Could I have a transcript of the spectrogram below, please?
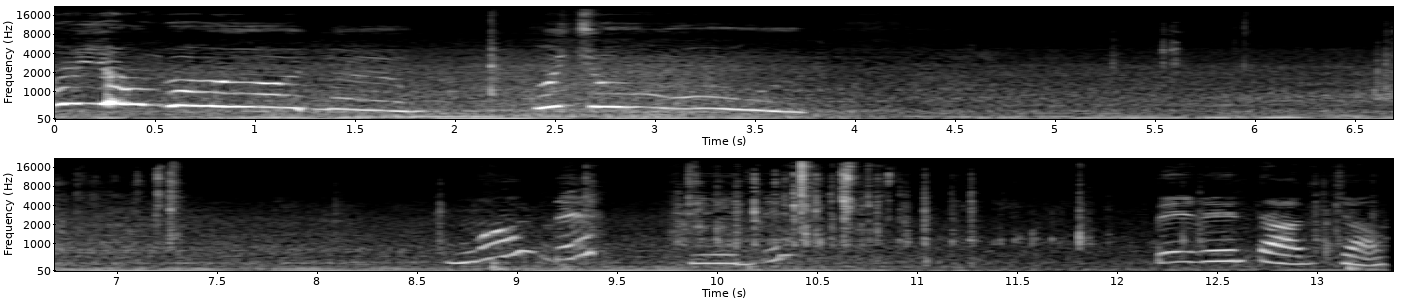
koyamadım. Kuşum. Nerede? Yedi. Beni takacağım.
